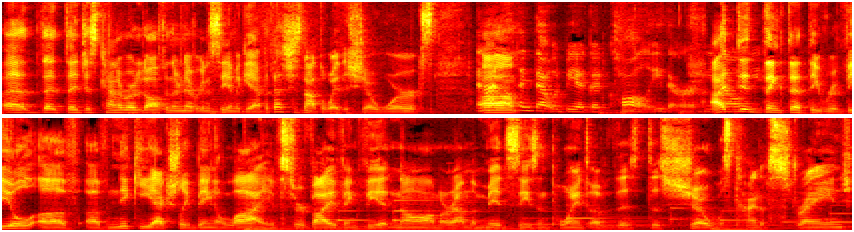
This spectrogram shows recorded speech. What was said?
uh, that they just kind of wrote it off and they're never going to see him again. But that's just not the way the show works. And I don't um, think that would be a good call either. You know? I did think that the reveal of of Nicky actually being alive, surviving Vietnam around the mid season point of this this show was kind of strange.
